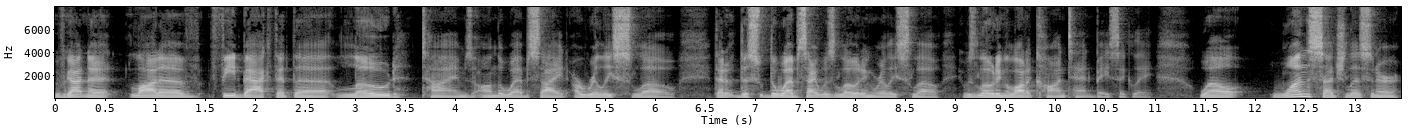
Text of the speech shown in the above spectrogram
we've gotten a lot of feedback that the load times on the website are really slow. That this, the website was loading really slow. It was loading a lot of content, basically. Well, one such listener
